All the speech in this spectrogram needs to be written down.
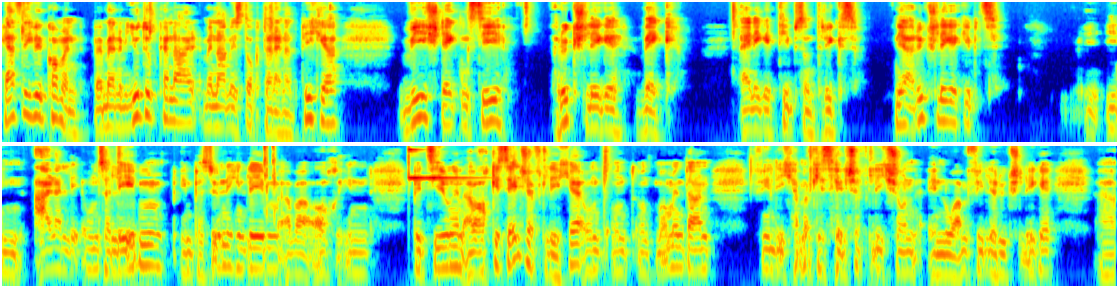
Herzlich willkommen bei meinem YouTube-Kanal. Mein Name ist Dr. Reinhard Pichler. Wie stecken Sie Rückschläge weg? Einige Tipps und Tricks. Ja, Rückschläge gibt's in aller Le unser Leben, im persönlichen Leben, aber auch in Beziehungen, aber auch gesellschaftlich. Ja? Und, und, und momentan, finde ich, haben wir gesellschaftlich schon enorm viele Rückschläge, äh,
